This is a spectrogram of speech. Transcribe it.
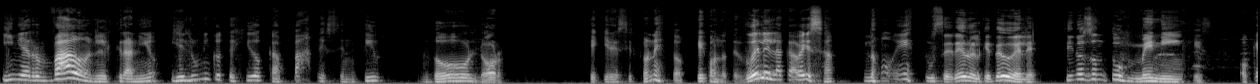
inervado en el cráneo y el único tejido capaz de sentir dolor. ¿Qué quiere decir con esto? Que cuando te duele la cabeza, no es tu cerebro el que te duele, sino son tus meninges. ¿Ok?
